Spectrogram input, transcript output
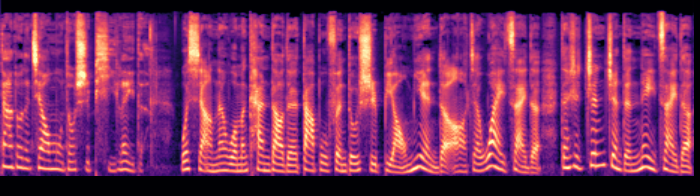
大多的教牧都是疲累的。我想呢，我们看到的大部分都是表面的啊，在外在的，但是真正的内在的。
